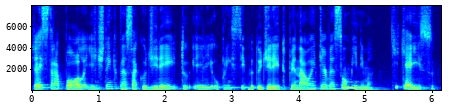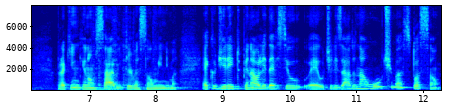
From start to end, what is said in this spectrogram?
já extrapola. E a gente tem que pensar que o direito, ele, o princípio do direito penal é a intervenção mínima. O que, que é isso? Para quem que não sabe, intervenção mínima. É que o direito penal ele deve ser é, utilizado na última situação.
